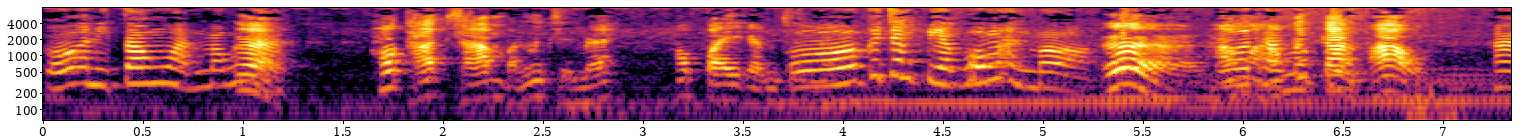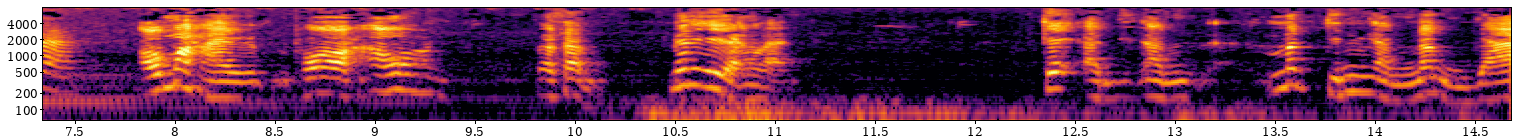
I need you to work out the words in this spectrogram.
โอ้อันนี้ตองหวันมาเอคุณอตาเขาทักสามบันเห็นไหม เขาไปกันโอ้ก็จังเปียกผมหันบ่เออเอาเออมาทักเอามาก้านเผาค่ะ เอามาให้พอเอาก็สั่นไม่ได้อหย่างไรเจ๊อันอันมันกินอย่างนั้นยา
